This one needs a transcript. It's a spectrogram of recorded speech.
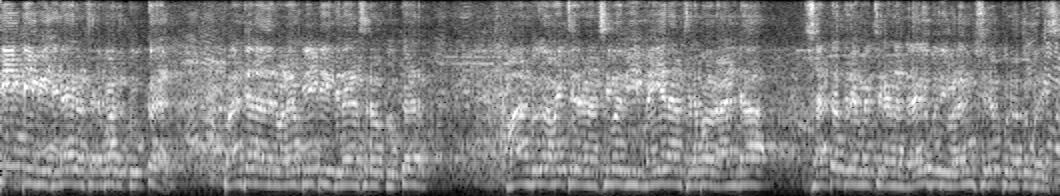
டிடிவி தினகரன் ஒரு குக்கர். பஞ்சநாதன் வளம் டிடி தினகர் சிறப்பு குக்கர் மாண்புக அமைச்சர் அண்ணன் சிவவி மையனான் சிறப்பு ராண்டா சட்டத்துறை அமைச்சர் அண்ணன் ரகுபதி வளம் சிறப்பு ரொக்க பரிசு.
